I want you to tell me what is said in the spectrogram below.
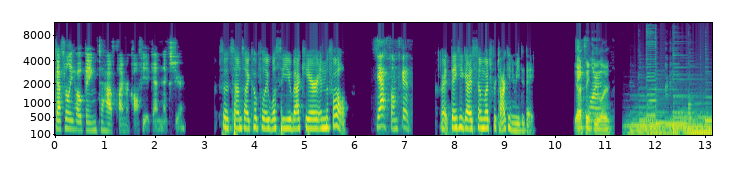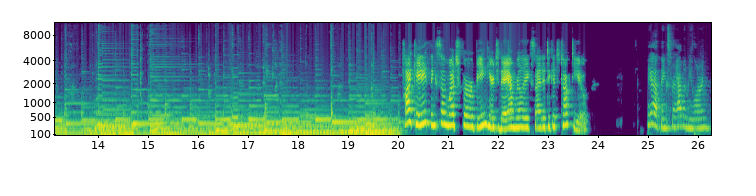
definitely hoping to have climber coffee again next year. So it sounds like hopefully we'll see you back here in the fall. Yeah, sounds good. All right. Thank you guys so much for talking to me today. Yeah, Thanks, thank Lauren. you, Lauren. Hi, Katie. Thanks so much for being here today. I'm really excited to get to talk to you. Yeah, thanks for having me, Lauren.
